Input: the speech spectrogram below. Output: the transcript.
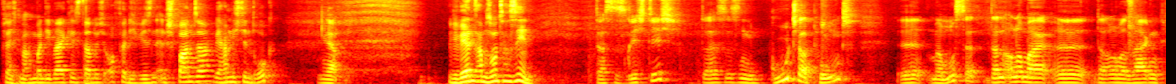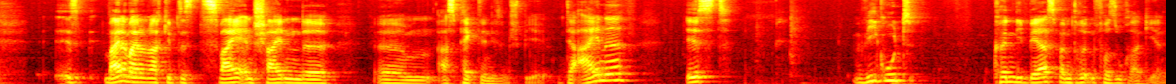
vielleicht machen wir die Vikings dadurch auch fertig. Wir sind entspannter, wir haben nicht den Druck. Ja. Wir werden es am Sonntag sehen. Das ist richtig. Das ist ein guter Punkt. Äh, man muss da dann auch nochmal äh, noch sagen, es, meiner Meinung nach gibt es zwei entscheidende ähm, Aspekte in diesem Spiel. Der eine ist, wie gut können die Bears beim dritten Versuch agieren.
